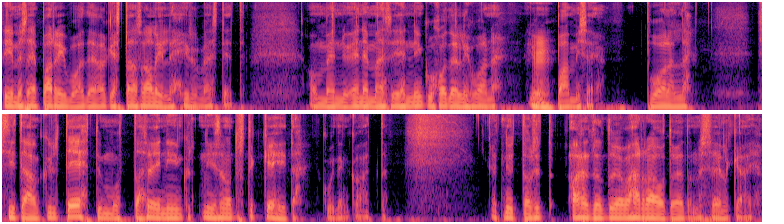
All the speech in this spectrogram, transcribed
viimeiseen pari vuoteen oikeastaan salille hirveästi, että on mennyt enemmän siihen niin kuin hotellihuone hmm. jumppaamiseen mm. puolelle. Sitä on kyllä tehty, mutta se ei niin, niin sanotusti kehitä kuitenkaan. Että, että nyt on sitten aseteltu jo vähän rautoja tuonne selkään ja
